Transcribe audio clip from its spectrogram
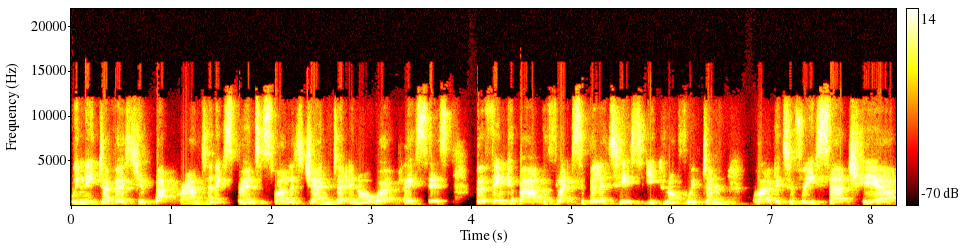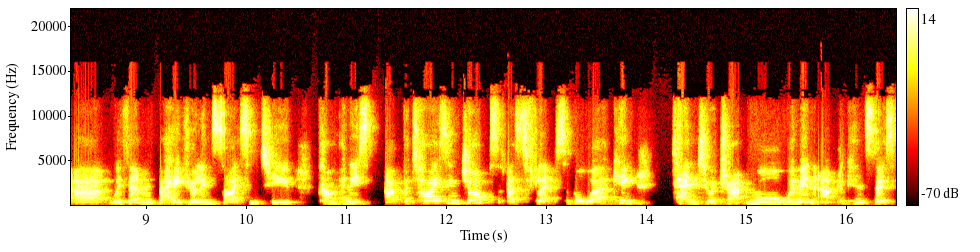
We need diversity of background and experience as well as gender in our workplaces. But think about the flexibilities that you can offer. We've done quite a bit of research here uh, with um, behavioral insights into companies advertising jobs as flexible working tend to attract more women applicants. So it's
